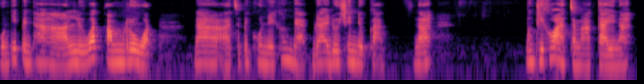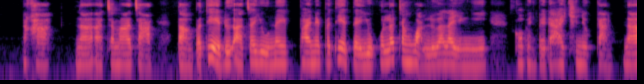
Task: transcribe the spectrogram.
คนที่เป็นทหารหรือว่าตำรวจนะอาจจะเป็นคนในเครื่องแบบได้ด้วยเช่นเดียวกันนะบางทีเขาอาจจะมาไกลนะนะคะนะอาจจะมาจาก ต่างประเทศหรืออาจจะอยู่ในภายในประเทศแต่อยู่คนละจังหวัดหรืออะไรอย่างนี้ ก็เป็นไปได้เช่นเดียวกันนะ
